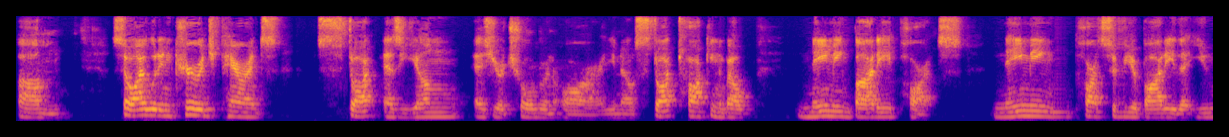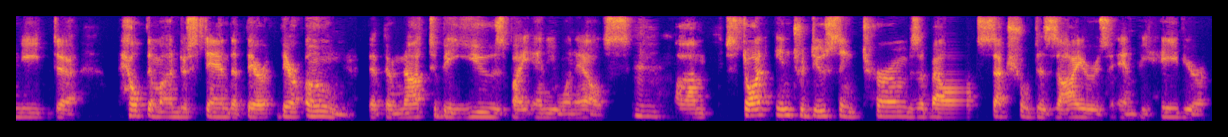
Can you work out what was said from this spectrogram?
Um, so I would encourage parents start as young as your children are. You know, start talking about naming body parts, naming parts of your body that you need to help them understand that they're their own, that they're not to be used by anyone else. Mm. Um, start introducing terms about sexual desires and behavior.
